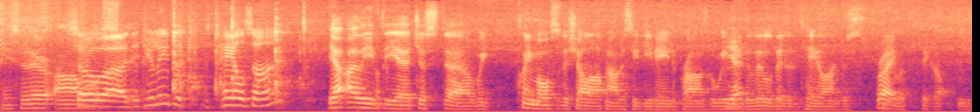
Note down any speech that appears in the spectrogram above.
Okay, so they're all. So, uh, did you leave the, the tails on? Yeah, I leave the uh, just uh, we clean most of the shell off and obviously devein the prawns, but we Yeah. leave a little bit of the tail on just Right. to pick up and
